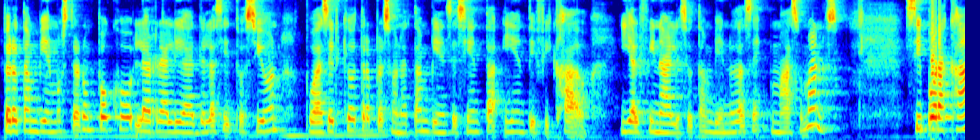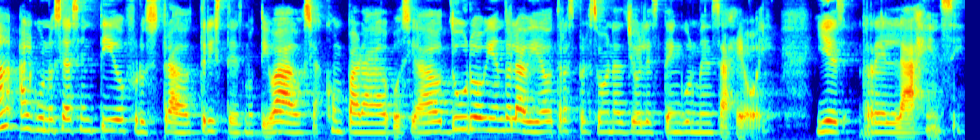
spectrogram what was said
Pero también mostrar un poco la realidad de la situación puede hacer que otra persona también se sienta identificado y al final eso también nos hace más humanos. Si por acá alguno se ha sentido frustrado, triste, desmotivado, se ha comparado o se ha dado duro viendo la vida de otras personas, yo les tengo un mensaje hoy y es relájense.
